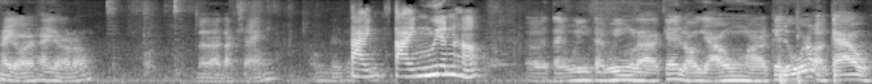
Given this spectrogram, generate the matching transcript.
hay gọi hay gọi đó là đặc sản. Tài tài nguyên hả? Ờ, tài nguyên tài nguyên là cái loại gạo mà cây lúa rất là cao.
